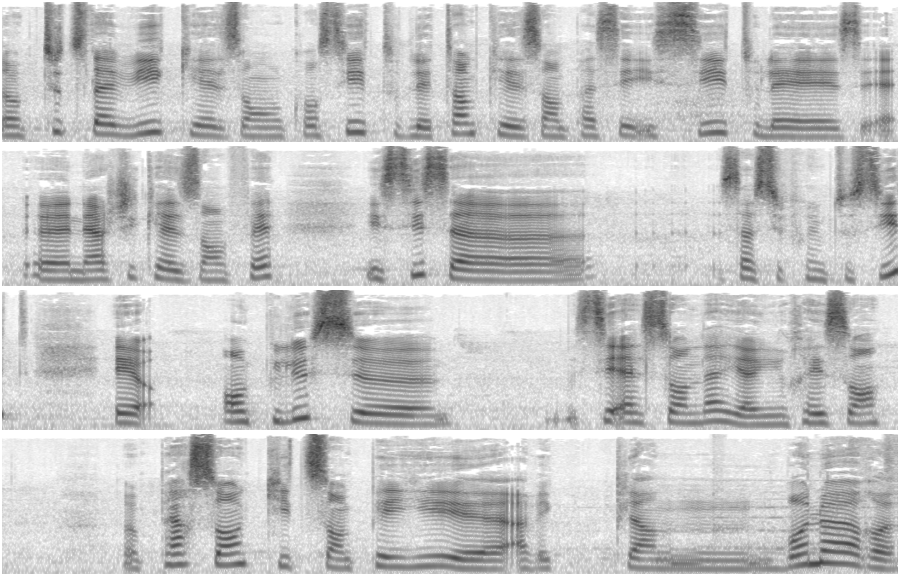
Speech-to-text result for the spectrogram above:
Donc toute la vie qu'elles ont conçue, tout le temps qu'elles ont passé ici, toutes les énergies qu'elles ont fait ici, ça, ça supprime tout de suite. Et en plus, euh, si elles sont là, il y a une raison. Donc, personne quitte son pays euh, avec de bonheur.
